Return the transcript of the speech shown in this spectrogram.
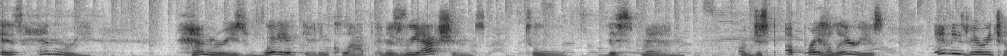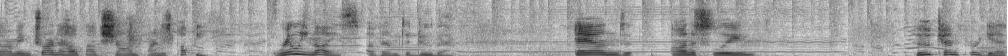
is Henry. Henry's way of getting clapped and his reactions to this man are just upright hilarious. And he's very charming, trying to help out Sean find his puppy. Really nice of him to do that. And honestly, who can forget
